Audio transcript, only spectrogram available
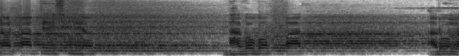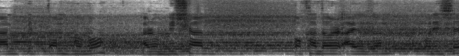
নটা ত্ৰিছ মিনিট ভাগৱত পাঠ আৰু নাম কীৰ্তন হ'ব আৰু বিশাল প্ৰসাদৰ আয়োজন কৰিছে।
